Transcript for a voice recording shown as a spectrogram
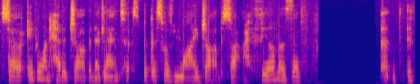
So everyone had a job in Atlantis, but this was my job. So I feel as if uh, it,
